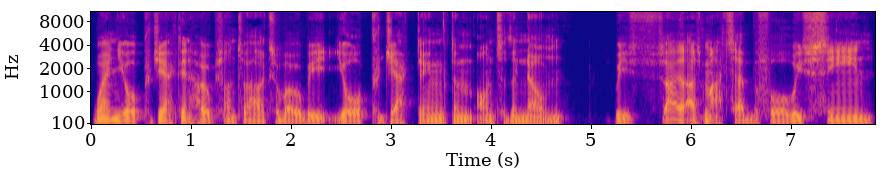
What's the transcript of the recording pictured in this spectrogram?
when you're projecting hopes onto Alex Iwobi, you're projecting them onto the known. We've, as Matt said before, we've seen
